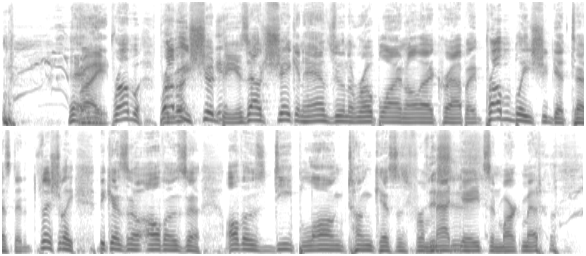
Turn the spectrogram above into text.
Right. Probably probably We're go- should be. He's out shaking hands, doing the rope line, all that crap. It probably should get tested, especially because of all those uh, all those deep, long tongue kisses from This Matt is- Gaetz and Mark Meadows.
